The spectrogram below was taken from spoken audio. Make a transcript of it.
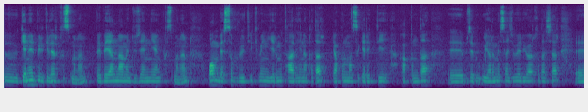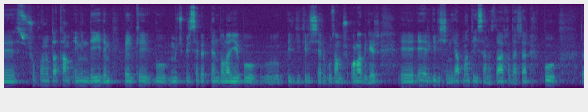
e, genel bilgiler kısmının ve beyanname düzenleyen kısmının 15.03.2020 tarihine kadar yapılması gerektiği hakkında e, bize bir uyarı mesajı veriyor arkadaşlar. E, şu konuda tam emin değilim. Belki bu mücbir sebepten dolayı bu e, bilgi girişleri uzamış olabilir. Eğer girişini yapmadıysanız da arkadaşlar bu e,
